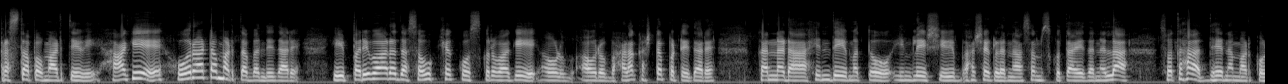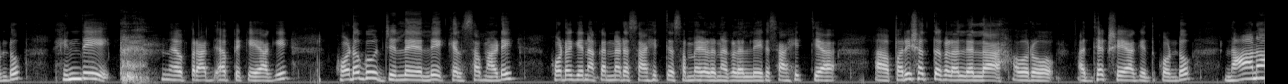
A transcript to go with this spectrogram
ಪ್ರಸ್ತಾಪ ಮಾಡ್ತೀವಿ. ಹಾಗೆಯೇ ಹೋರಾಟ ಮಾಡ್ತಾ ಬಂದಿದ್ದಾರೆ. ಈ ಪರಿವಾರದ ಸೌಖ್ಯಕ್ಕೋಸ್ಕರವಾಗಿ ಅವಳು, ಅವರು ಬಹಳ ಕಷ್ಟಪಟ್ಟಿದ್ದಾರೆ. ಕನ್ನಡ, ಹಿಂದಿ ಮತ್ತು ಇಂಗ್ಲೀಷ್ ಭಾಷೆಗಳನ್ನು ಸಂಸ್ಕೃತ ಇದನ್ನೆಲ್ಲ ಸ್ವತಃ ಅಧ್ಯಯನ ಮಾಡಿಕೊಂಡು ಹಿಂದಿ ಪ್ರಾಧ್ಯಾಪಿಕೆಯಾಗಿ ಕೊಡಗು ಜಿಲ್ಲೆಯಲ್ಲಿ ಕೆಲಸ ಮಾಡಿ ಕೊಡಗಿನ ಕನ್ನಡ ಸಾಹಿತ್ಯ ಸಮ್ಮೇಳನಗಳಲ್ಲಿ ಸಾಹಿತ್ಯ ಪರಿಷತ್ತುಗಳಲ್ಲೆಲ್ಲ ಅವರು ಅಧ್ಯಕ್ಷೆಯಾಗಿದ್ದುಕೊಂಡು ನಾನಾ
